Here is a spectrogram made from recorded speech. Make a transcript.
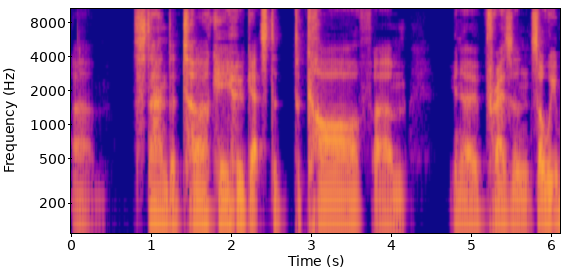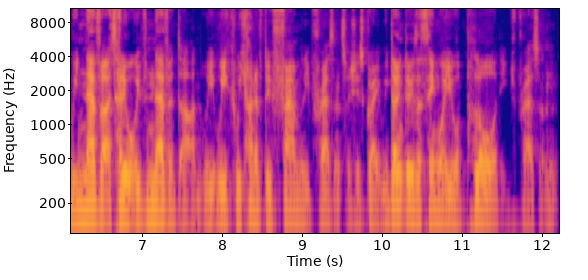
Um, standard turkey, who gets to to carve. Um, you know, presents. So we, we never, I tell you what, we've never done. We, we, we kind of do family presents, which is great. We don't do the thing where you applaud each present,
